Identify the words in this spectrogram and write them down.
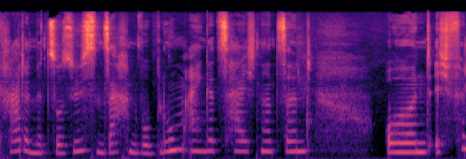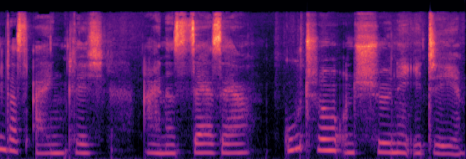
Gerade mit so süßen Sachen, wo Blumen eingezeichnet sind. Und ich finde das eigentlich eine sehr, sehr gute und schöne Idee.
